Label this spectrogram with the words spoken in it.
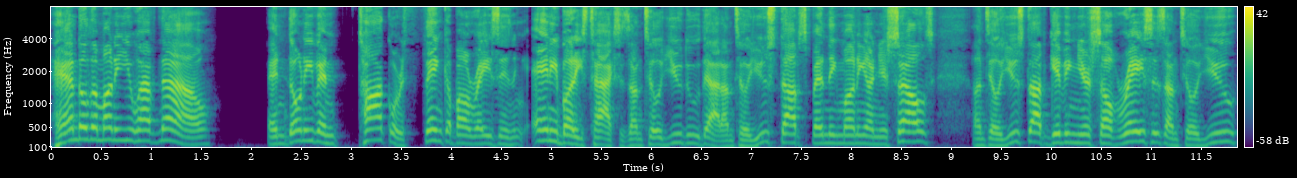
Handle the money you have now and don't even talk or think about raising anybody's taxes until you do that, until you stop spending money on yourselves, until you stop giving yourself raises, until you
